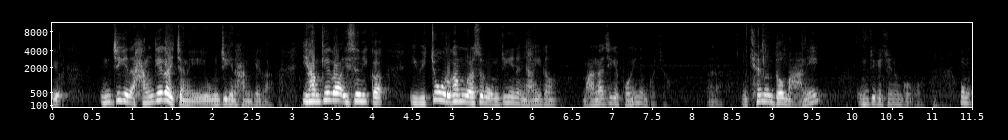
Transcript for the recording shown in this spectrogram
이 움직이는 한계가 있잖아요. 이 움직이는 한계가. 이 한계가 있으니까 이 위쪽으로 가면 갈수록 움직이는 양이 더 많아지게 보이는 거죠. 예. 채는 더 많이 움직여지는 거고. 그럼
